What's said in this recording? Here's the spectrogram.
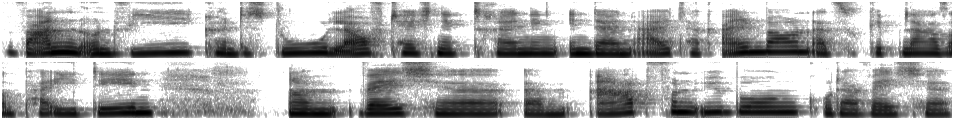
Wann und wie könntest du Lauftechniktraining in deinen Alltag einbauen? Also es gibt nachher so ein paar Ideen, ähm, welche ähm, Art von Übung oder welche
